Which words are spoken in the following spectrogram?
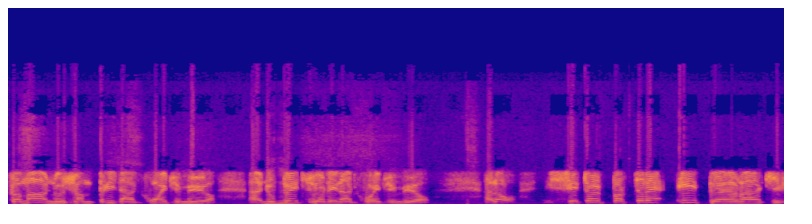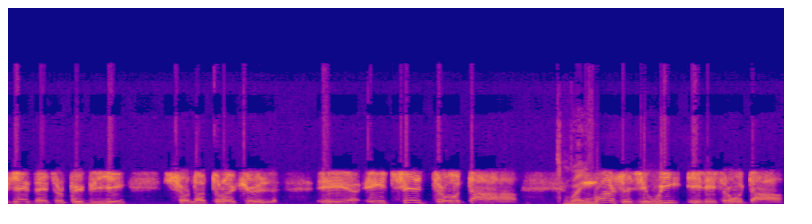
comment nous sommes pris dans le coin du mur, à nous peinturer dans le coin du mur. Alors, c'est un portrait épeurant qui vient d'être publié sur notre recul. Et euh, est-il trop tard? Oui. Moi, je dis oui, il est trop tard.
